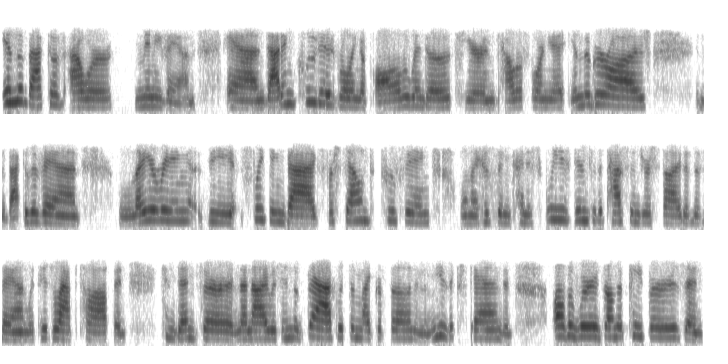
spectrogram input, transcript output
in the back of our minivan. And that included rolling up all the windows here in California in the garage, in the back of the van, layering the sleeping bags for soundproofing while my husband kind of squeezed into the passenger side of the van with his laptop and condenser and then I was in the back with the microphone and the music stand and all the words on the papers and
